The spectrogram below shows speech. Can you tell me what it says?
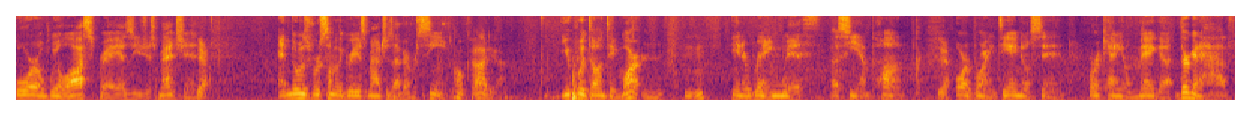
or a Will Ospreay, as you just mentioned. Yeah. And those were some of the greatest matches I've ever seen. Oh God, yeah. You put Dante Martin Mm-hmm. in a ring with a CM Punk Yeah. or a Bryan Danielson or a Kenny Omega, they're gonna have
